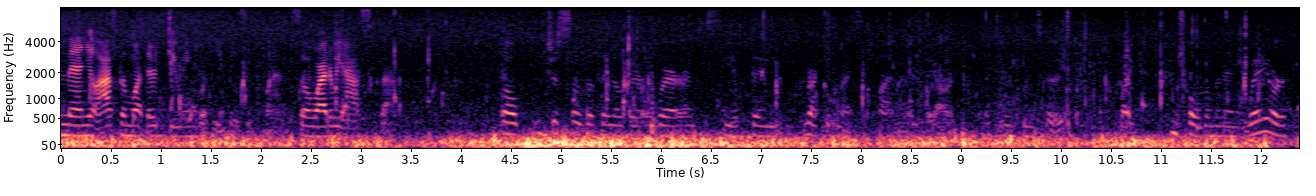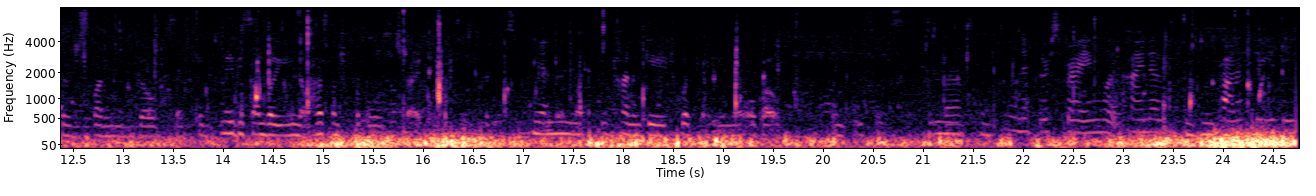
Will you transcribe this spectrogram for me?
And then you'll ask them what they're doing with the invasive plants. So why do we ask that? Well, just so that they know they're aware and to see if they recognize the plant and if they are attempting to like control them in any way or if they're just letting them go because they think maybe somebody, you know, has a bunch of purple loosestrife and thinks it's pretty. So Yeah. they, like, they kind of gauge what they know about invasives. Just by asking. And if they're spraying, what kind of products they're using.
